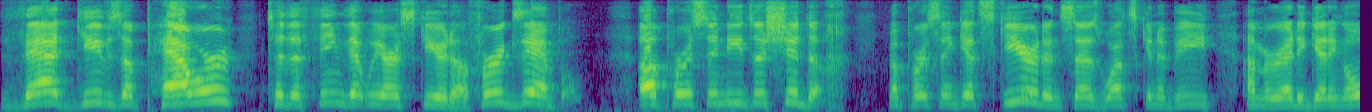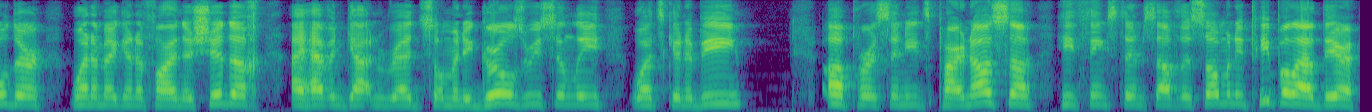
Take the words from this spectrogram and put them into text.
that gives a power to the thing that we are scared of. For example, a person needs a shidduch. A person gets scared and says, What's going to be? I'm already getting older. When am I going to find a shidduch? I haven't gotten read so many girls recently. What's going to be? A person needs parnasa. He thinks to himself, There's so many people out there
